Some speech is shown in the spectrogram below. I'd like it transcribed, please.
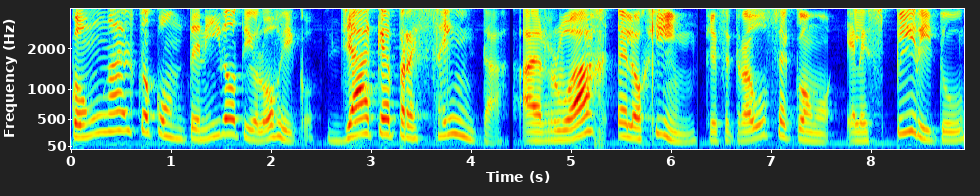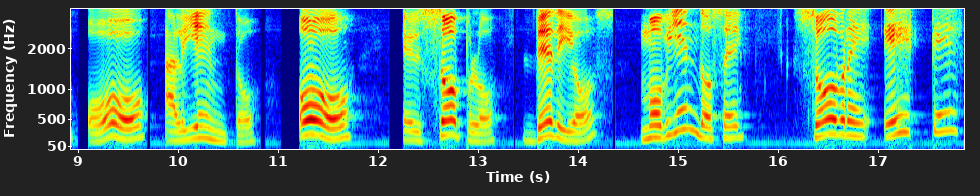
con un alto contenido teológico, ya que presenta al Ruach Elohim, que se traduce como el espíritu o aliento o el soplo de Dios, moviéndose sobre este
